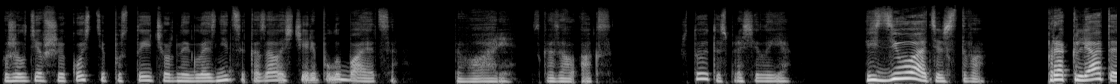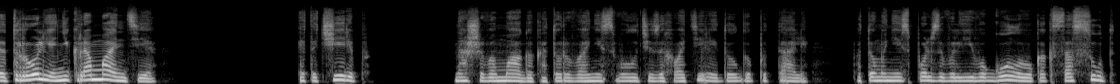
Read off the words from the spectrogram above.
Пожелтевшие кости, пустые черные глазницы, казалось, череп улыбается. «Твари», — сказал Акс. «Что это?» — спросила я. «Издевательство! Проклятая троллья некромантия!» Это череп нашего мага, которого они, сволочи, захватили и долго пытали. Потом они использовали его голову как сосуд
